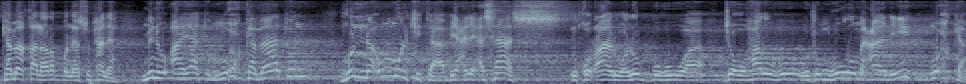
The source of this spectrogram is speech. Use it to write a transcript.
كما قال ربنا سبحانه منه آيات محكمات هن أم الكتاب. يعني أساس القرآن ولبه وجوهره وجمهور معانيه محكم.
